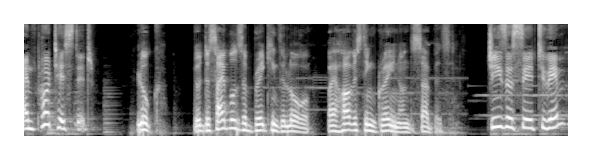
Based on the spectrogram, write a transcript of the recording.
and protested. Look, your disciples are breaking the law by harvesting grain on the Sabbath. Jesus said to them,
